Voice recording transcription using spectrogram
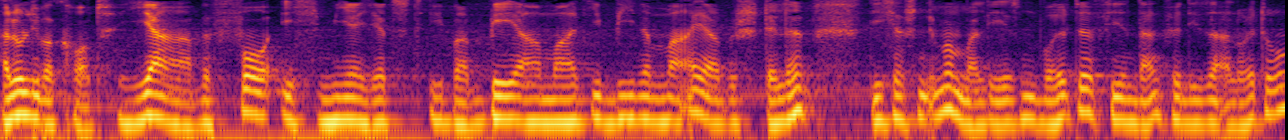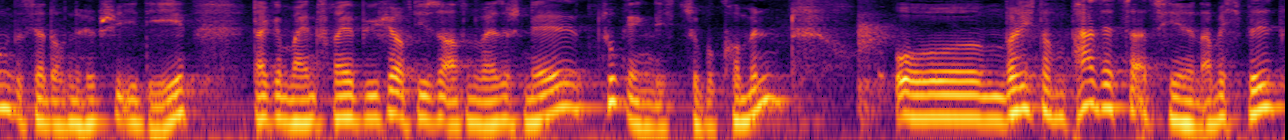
Hallo lieber Kurt. Ja, bevor ich mir jetzt über Bea mal die Biene Maya bestelle, die ich ja schon immer mal lesen wollte, vielen Dank für diese Erläuterung. Das ist ja doch eine hübsche Idee, da gemeinfreie Bücher auf diese Art und Weise schnell zugänglich zu bekommen. Um, wollte ich noch ein paar Sätze erzählen, aber ich will,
